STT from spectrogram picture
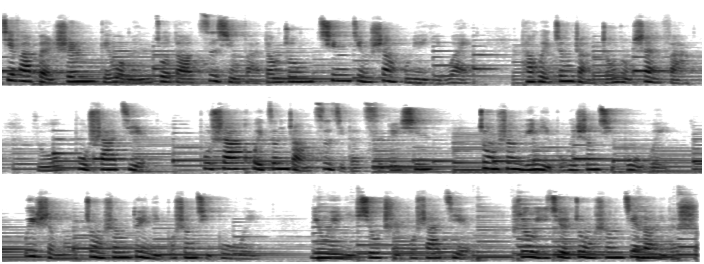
戒法本身给我们做到自性法当中清净善护念以外，它会增长种种善法，如不杀戒。不杀会增长自己的慈悲心，众生与你不会升起怖畏。为什么众生对你不升起怖畏？因为你修持不杀戒。只有一切众生见到你的时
